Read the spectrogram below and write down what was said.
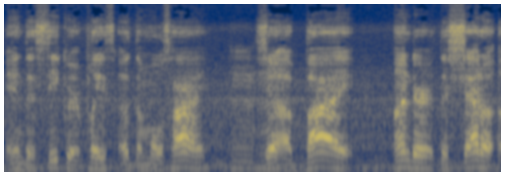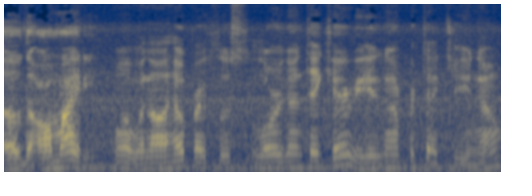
in the secret place of the Most High Mm-hmm. shall abide under the shadow of the Almighty. Well, when all hell breaks loose, the Lord gonna take care of you. He's gonna protect you. You know.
